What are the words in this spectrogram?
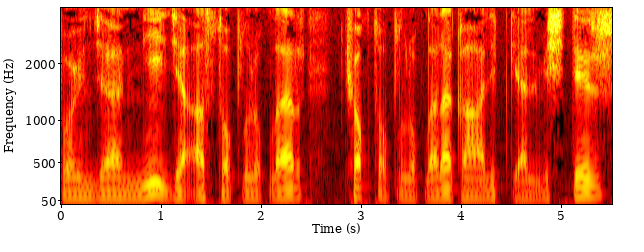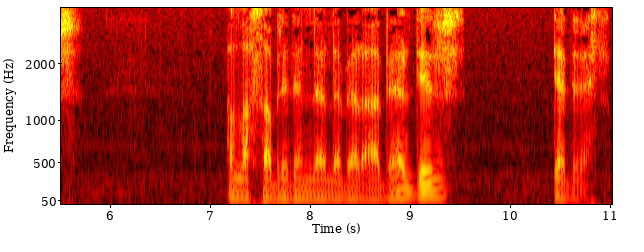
boyunca nice az topluluklar çok topluluklara galip gelmiştir. Allah sabredenlerle beraberdir dediler.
